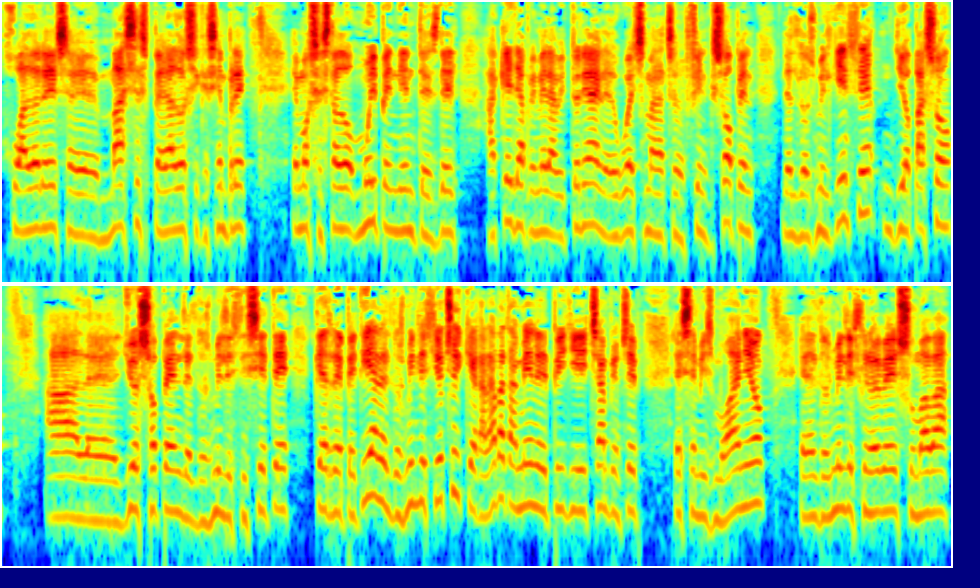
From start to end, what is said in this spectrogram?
jugadores eh, más esperados y que siempre hemos estado muy pendientes de. Aquella primera victoria en el Wedge Manager Phoenix Open del 2015 dio paso al eh, US Open del 2017 que repetía en el 2018 y que ganaba también el PGA Championship ese mismo año. En el 2019 sumaba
